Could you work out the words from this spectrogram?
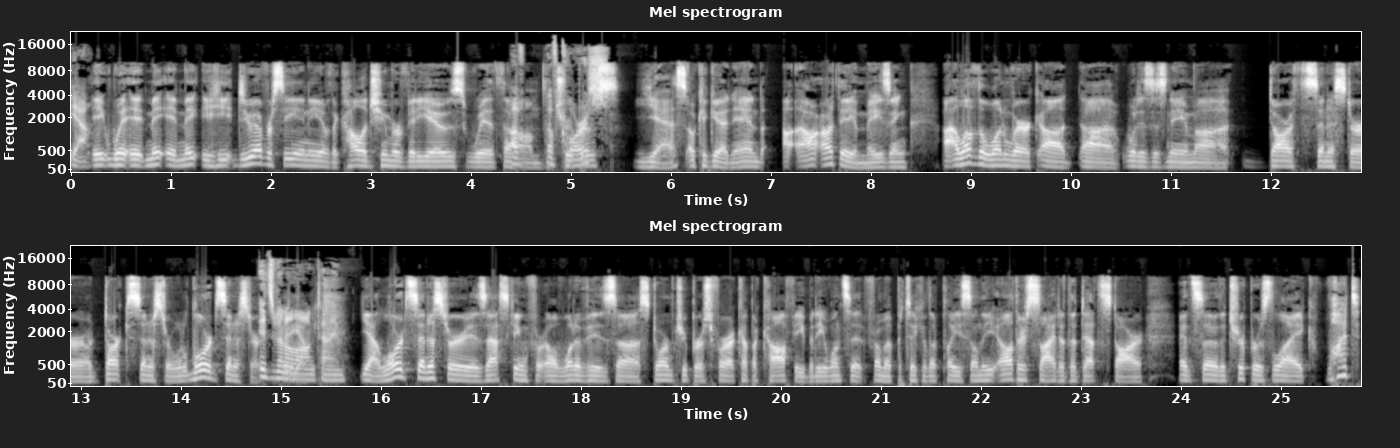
Yeah. It it may it may he, do you ever see any of the college humor videos with um the of troopers? course. Yes. Okay, good. And uh, aren't they amazing? I love the one where uh uh what is his name? Uh Darth Sinister or Dark Sinister, Lord Sinister. it's been There a you go. long time. Yeah, Lord Sinister is asking for uh, one of his uh, stormtroopers for a cup of coffee, but he wants it from a particular place on the other side of the Death Star. And so the trooper's like, "What?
